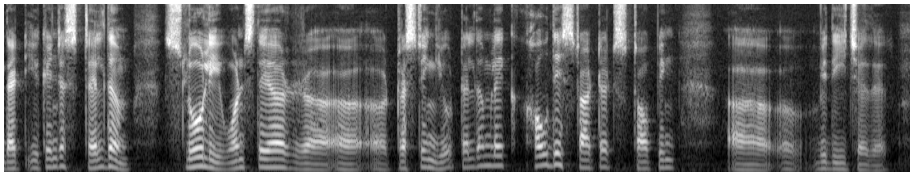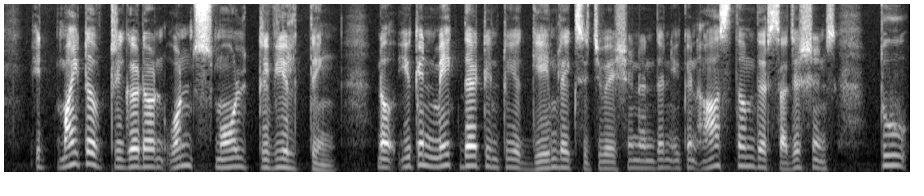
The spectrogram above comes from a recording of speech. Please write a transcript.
that you can just tell them slowly once they are uh, uh, uh trusting you, tell them like how they started stopping uh, uh, with each other it might have triggered on one small trivial thing. Now, you can make that into a game like situation and then you can ask them their suggestions to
